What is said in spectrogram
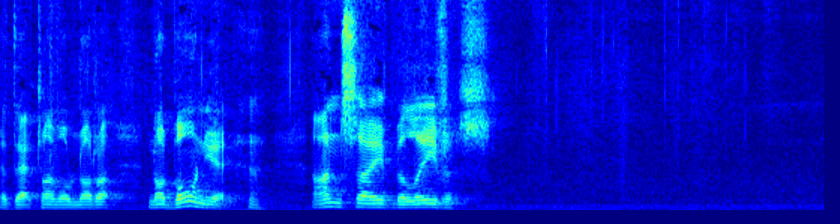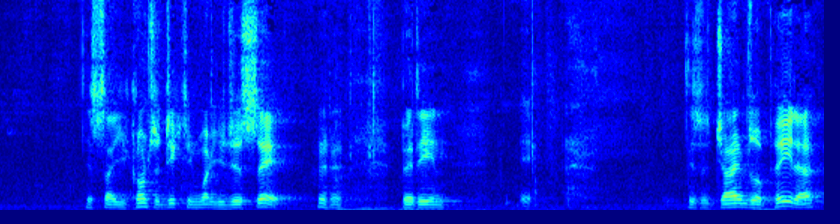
at that time or not, uh, not born yet. Unsaved believers. Say you're contradicting what you just said. but in is it James or Peter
